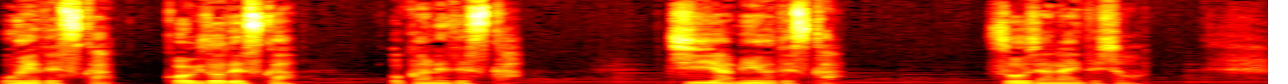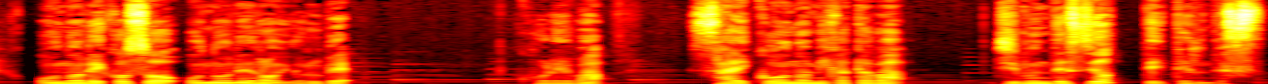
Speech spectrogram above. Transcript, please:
親ですか？恋人ですか？お金ですか？地位や名誉ですか？そうじゃないでしょう。己こそ己のよるべ。これは最高の味方は自分ですよって言ってるんです。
